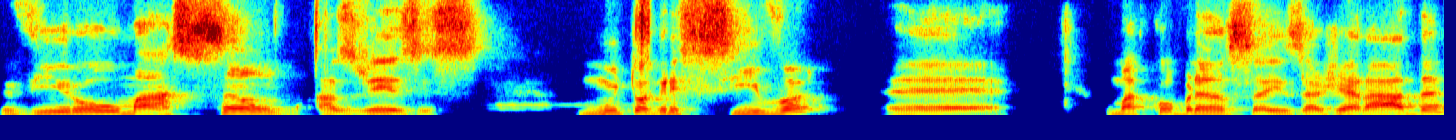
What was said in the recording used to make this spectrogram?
virou uma ação, às vezes, muito agressiva, é, uma cobrança exagerada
